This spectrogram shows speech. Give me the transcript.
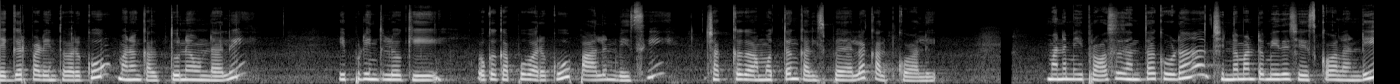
దగ్గర పడేంత వరకు మనం కలుపుతూనే ఉండాలి. ఇప్పుడు ఇందులోకి ఒక కప్పు వరకు పాలను వేసి చక్కగా మొత్తం కలిసిపోయేలా కలుపుకోవాలి. మనం ఈ ప్రాసెస్ అంతా కూడా చిన్న మంట మీదే చేసుకోవాలండి.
